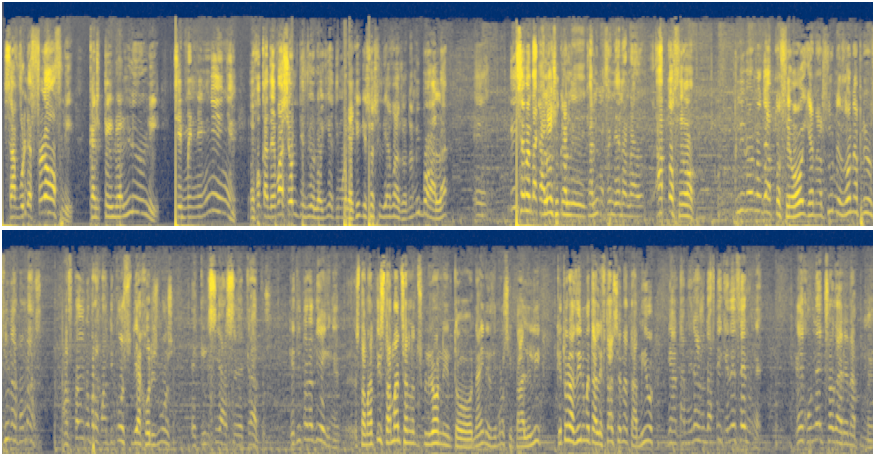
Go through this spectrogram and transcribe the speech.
σαβουλεφλόφλι, καλκελολούλι, τσιμινινίνι. Έχω κατεβάσει όλη τη βιολογία τη μοριακή και σας τη διαβάζω. Να μην πω άλλα. Ε, είσαι με τα καλά σου καλή, καλή μου φίλη Έλενα, από το Θεό. Πληρώνονται από το Θεό για να έρθουν εδώ να πληρωθούν από εμάς. Αυτό είναι ο πραγματικός διαχωρισμός εκκλησίας κράτους. Γιατί τώρα τι έγινε; Σταματή, σταμάτησαν να τους πληρώνει το να είναι δημόσιοι υπάλληλοι και τώρα δίνουμε τα λεφτά σε ένα ταμείο για να τα μοιράζονται αυτοί και δεν θέλουν. Έχουν έξοδα ρε να πούμε.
